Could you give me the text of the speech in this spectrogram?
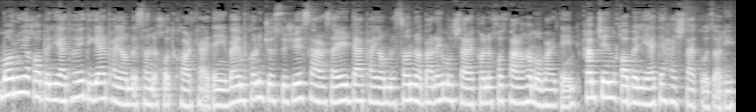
ما روی قابلیت‌های دیگر پیامرسان خود کار کرده ایم و امکان جستجوی سراسری در پیامرسان را برای مشترکان خود فراهم آورده ایم همچنین قابلیت هشتگ گذاری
